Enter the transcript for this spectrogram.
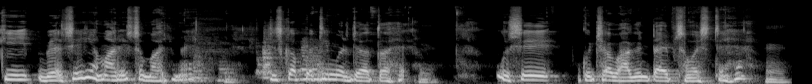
कि वैसे ही हमारे समाज में जिसका पति मर जाता है, उसे कुछ अभागिन टाइप समझते हैं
